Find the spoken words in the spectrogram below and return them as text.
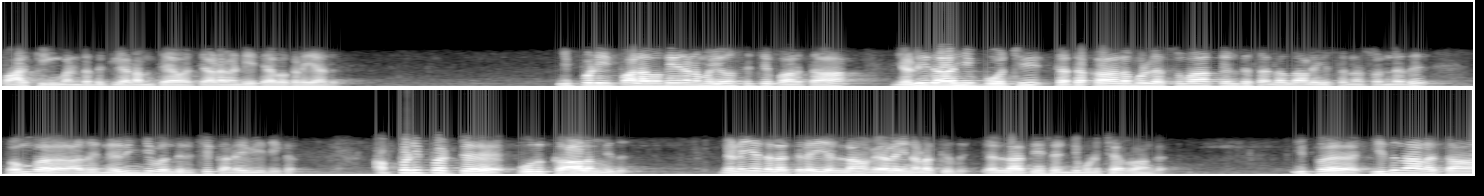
பார்க்கிங் பண்ணுறதுக்கு இடம் தேவை தேட வேண்டிய தேவை கிடையாது. இப்படி பல வகையில் நம்ம யோசித்து பார்த்தா எளிதாகி போச்சு. தத்தகாலபுல் அஸ்வாக் என்று சல்லல்லா சொன்னது ரொம்ப அது நெருங்கி வந்துருச்சு கலைவீதிகள் அப்படிப்பட்ட ஒரு காலம் இது. இணையதளத்தில் எல்லாம் வேலையும் நடக்குது. எல்லாத்தையும் செஞ்சு முடிச்சிடுறாங்க. இப்போ இதனால தான்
